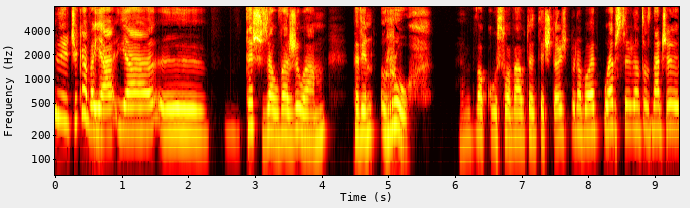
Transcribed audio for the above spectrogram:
y, ciekawe. Ja, ja y, też zauważyłam pewien ruch wokół słowa autentyczność, no bo Webster no to znaczy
